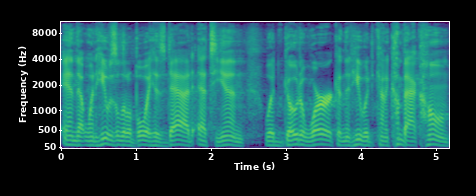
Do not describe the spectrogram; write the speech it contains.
and that when he was a little boy, his dad, Etienne, would go to work and then he would kind of come back home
